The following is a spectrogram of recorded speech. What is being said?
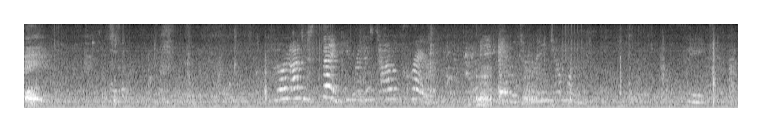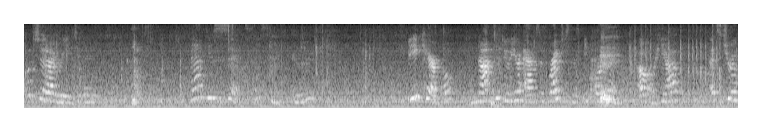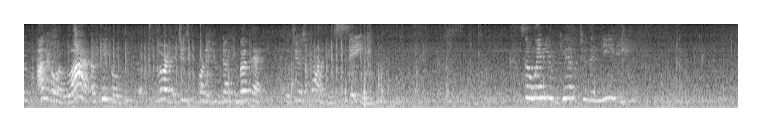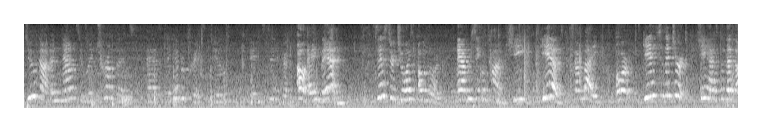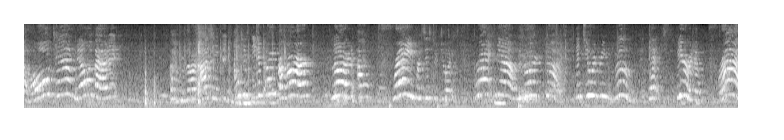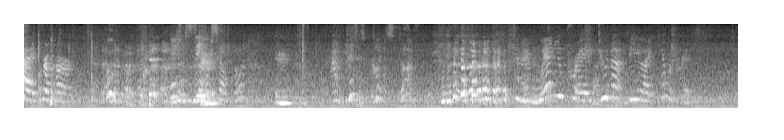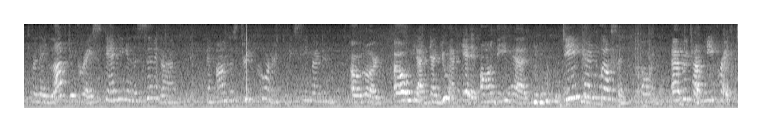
Lord, I just thank you for this time of prayer and being able to read your. See, what should I read today? Matthew 6. Sounds good. Be careful not to do your acts of righteousness rejoice, oh Lord, every single time she gives to somebody or gives to the church. She has to let the whole every time he prays.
